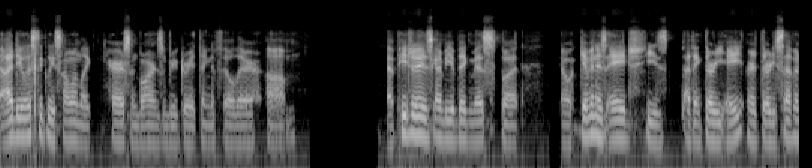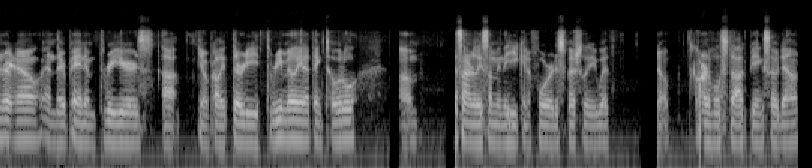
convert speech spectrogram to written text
idealistically, someone like Harrison Barnes would be a great thing to fill there. Um, yeah, PJ is going to be a big miss, but you know, given his age, he's I think 38 or 37 right now, and they're paying him three years. Uh, you know, probably 33 million I think total. Um, that's not really something that he can afford, especially with you know Carnival stock being so down.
